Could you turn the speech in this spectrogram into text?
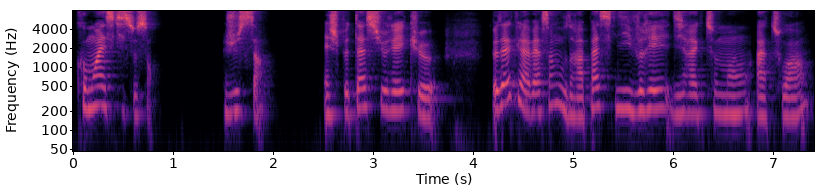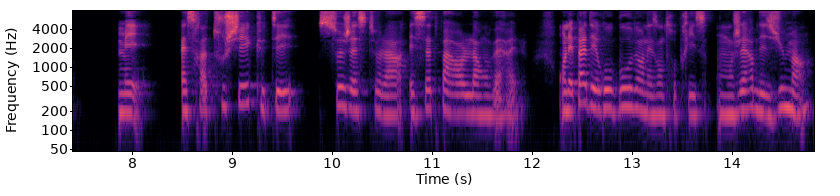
Comment est-ce qu'il se sent? Juste ça. Et je peux t'assurer que peut-être que la personne ne voudra pas se livrer directement à toi, mais elle sera touchée que tu aies ce geste-là et cette parole-là envers elle. On n'est pas des robots dans les entreprises. On gère des humains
